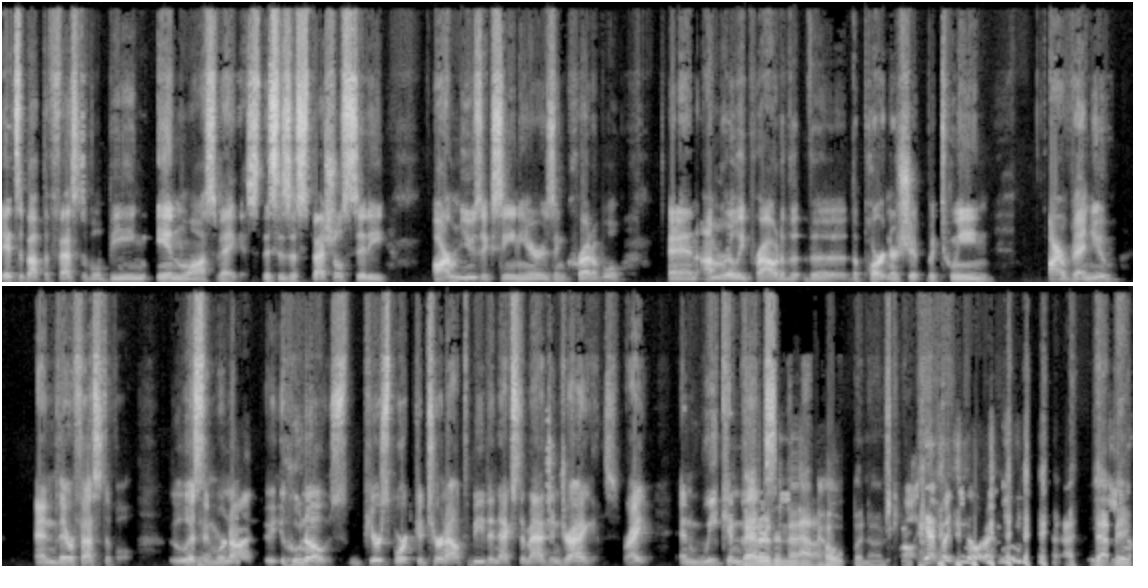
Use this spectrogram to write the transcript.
it's about the festival being in Las Vegas. This is a special city our music scene here is incredible, and I'm really proud of the the, the partnership between our venue and their festival. Listen, yeah. we're not. Who knows? Pure Sport could turn out to be the next Imagine Dragons, right? And we can better than that, I hope. But no, I'm just kidding. yeah, but you know what I mean. that big, you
